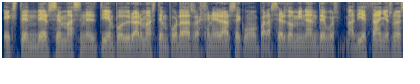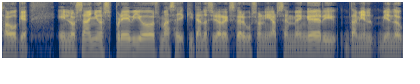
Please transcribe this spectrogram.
extenderse más en el tiempo, durar más temporadas, regenerarse como para ser dominante, pues a 10 años, ¿no? Es algo que en los años previos, más quitando Sir Alex Ferguson y Arsene Wenger y también viendo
